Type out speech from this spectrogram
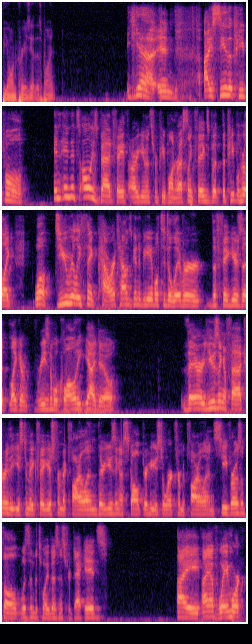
beyond crazy at this point. Yeah, and I see the people, and, and it's always bad faith arguments from people on wrestling figs, but the people who are like, well, do you really think Power Town's going to be able to deliver the figures at like a reasonable quality? Yeah, I do. They're using a factory that used to make figures for McFarlane. They're using a sculptor who used to work for McFarlane. Steve Rosenthal was in the toy business for decades. I I have way more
